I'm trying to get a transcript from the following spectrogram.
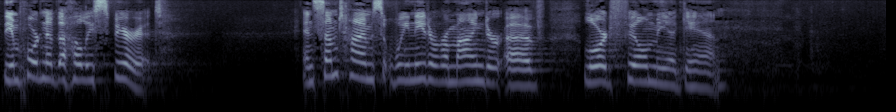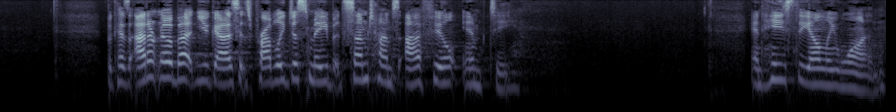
the importance of the Holy Spirit and sometimes we need a reminder of, Lord, fill me again. Because I don't know about you guys, it's probably just me, but sometimes I feel empty. And He's the only one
